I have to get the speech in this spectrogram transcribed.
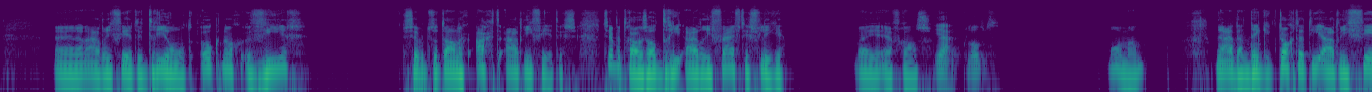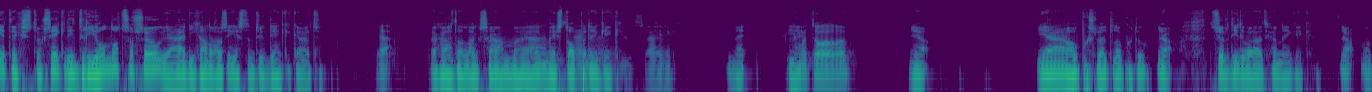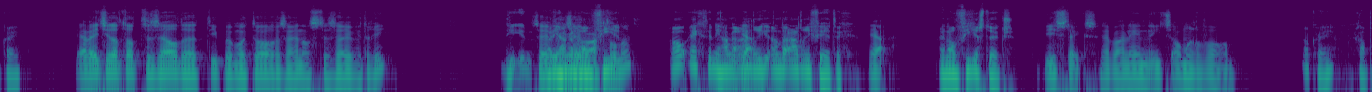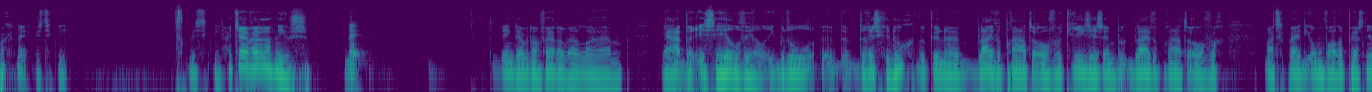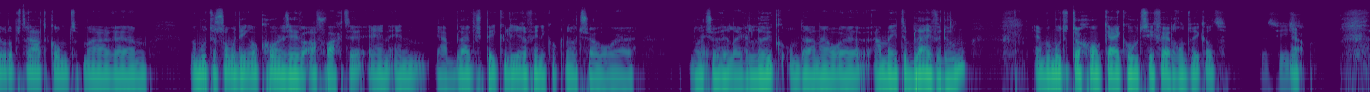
En een A340 300 ook nog vier. Dus ze hebben totaal nog acht A340's. Ze hebben trouwens al drie A350's vliegen bij Air France. Ja, klopt. Mooi man. Nou, dan denk ik toch dat die A340's, toch zeker die 300's of zo, ja, die gaan er als eerste natuurlijk denk ik uit. Ja. Daar gaan ze dan langzaam eh, Ja, mee stoppen, zijn, denk eh, ik. Niet zuinig. Nee. Vier Nee. motoren. Ja, hopelijk sleutellopen toe. Ja, zullen die er wel uit gaan, denk ik. Ja, oké. Ja, weet je dat dat dezelfde type motoren zijn als de 73? Die, maar die hangen er dan vier. 7800? Oh, echt? En die hangen Ja. aan, de- aan de A340? Ja. En dan vier stuks? Vier stuks. Ze hebben alleen een iets andere vorm. Oké, grappig. Nee, wist ik niet. Wist ik niet. Had jij verder nog nieuws? Nee. Ik denk dat we dan verder wel... ehm, ja, er is heel veel. Ik bedoel, er is genoeg. We kunnen blijven praten over crisis en bl- blijven praten over maatschappij die omvallen, personeel dat op straat komt. Maar ehm, we moeten sommige dingen ook gewoon eens even afwachten. En, en ja, blijven speculeren vind ik ook nooit zo, eh, nooit zo heel erg leuk om daar nou eh, aan mee te blijven doen. En we moeten toch gewoon kijken hoe het zich verder ontwikkelt. Precies. Ja.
